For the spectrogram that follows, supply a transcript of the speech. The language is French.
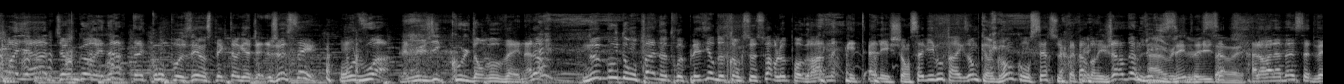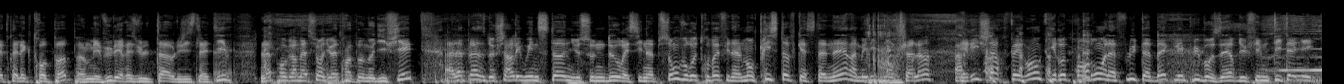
Incroyable, Django Reinhardt a composé Inspecteur Gadget. Je sais, on le voit, la musique coule dans vos veines. Alors, ne boudons pas notre plaisir, d'autant que ce soir, le programme est alléchant. Saviez-vous, par exemple, qu'un grand concert se prépare dans les jardins de Ah oui, l'Élysée ouais. Alors, à la base, ça devait être électropop, hein, mais vu les résultats aux législatives, la programmation a dû être un peu modifiée. À la place de Charlie Winston, Youssou N'Dour et Synapson, vous retrouverez finalement Christophe Castaner, Amélie de Montchalin et Richard Ferrand qui reprendront à la flûte à bec les plus beaux airs du film Titanic.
